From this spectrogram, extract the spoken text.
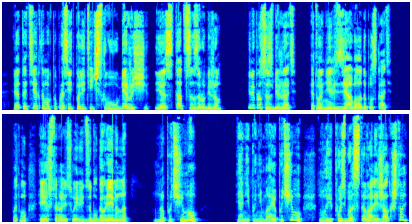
— это те, кто мог попросить политического убежища и остаться за рубежом, или просто сбежать. Этого нельзя было допускать, поэтому их старались выявить заблаговременно. Но почему? Я не понимаю, почему. Ну и пусть бы оставались, жалко, что ли?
